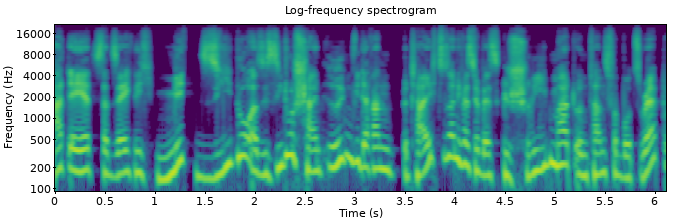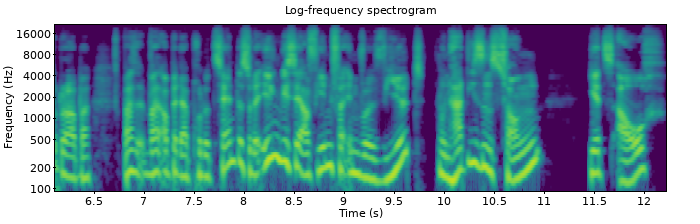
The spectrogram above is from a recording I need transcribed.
hat er jetzt tatsächlich mit Sido, also Sido scheint irgendwie daran beteiligt zu sein. Ich weiß nicht, ob er es geschrieben hat und Tanzverbotsrap oder ob er, was, ob er da Produzent ist oder irgendwie ist er auf jeden Fall involviert und hat diesen Song jetzt auch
